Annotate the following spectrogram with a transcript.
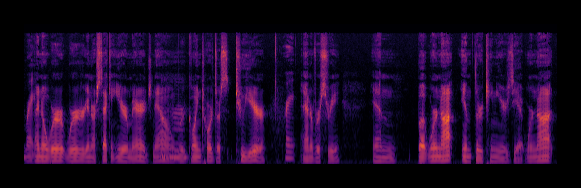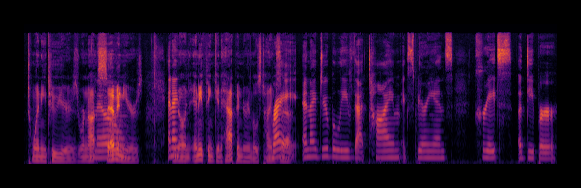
Right. i know we're we're in our second year of marriage now Mm-hmm. we're going towards our two year Right. anniversary and but we're not in 13 years yet we're not 22 years we're not seven years And you I know and anything can happen during those times right. that And I do believe that time experience creates a deeper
